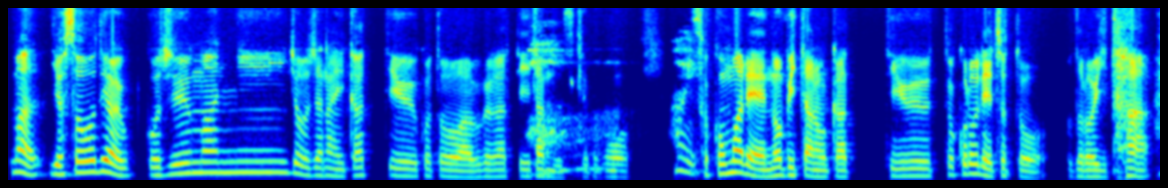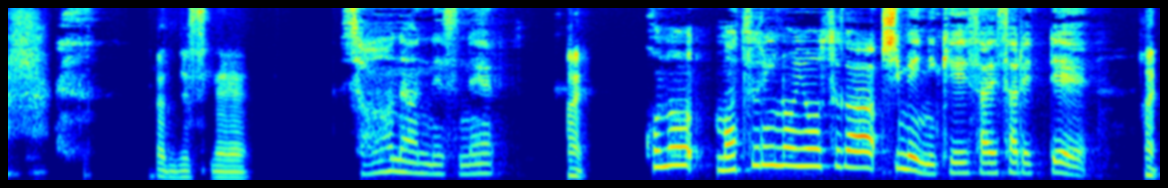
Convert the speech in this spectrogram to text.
まあ、予想では50万人以上じゃないかっていうことは伺っていたんですけども、はい、そこまで伸びたのかっていうところでちょっと驚いた 感じですね。そうなんですね。はい。この祭りの様子が紙面に掲載されて、はい。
